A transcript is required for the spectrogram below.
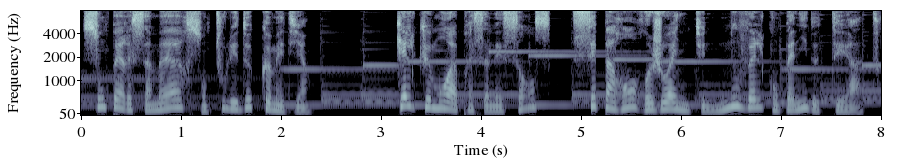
Son père et sa mère sont tous les deux comédiens. Quelques mois après sa naissance, ses parents rejoignent une nouvelle compagnie de théâtre.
